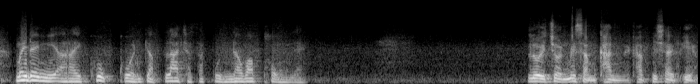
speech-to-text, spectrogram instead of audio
ๆ ไม่ได้มีอะไรคู่ควรกับราชสกุลนวพงศ์เลย รวยจนไม่สำคัญนะครับพี่ชายเพียง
